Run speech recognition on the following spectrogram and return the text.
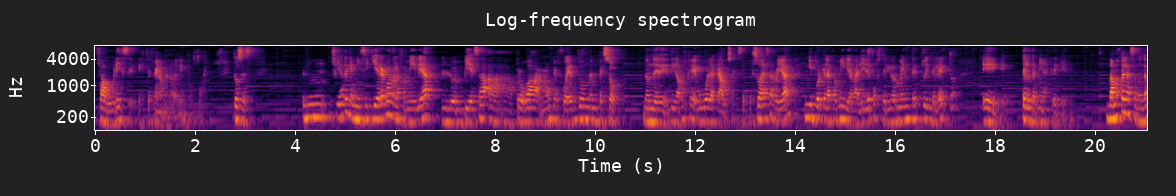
favorece este fenómeno del impostor. Entonces, mm, fíjate que ni siquiera cuando la familia lo empieza a probar, ¿no? Que fue donde empezó, donde digamos que hubo la causa, que se empezó a desarrollar, ni porque la familia valide posteriormente tu intelecto, eh, te lo terminas creyendo. Vamos con la segunda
